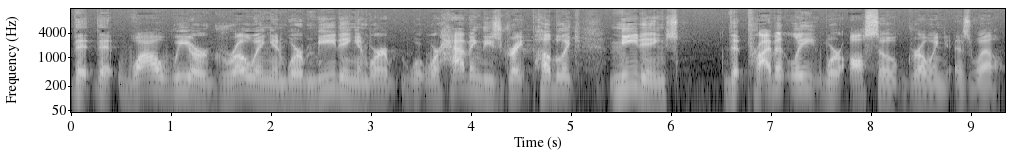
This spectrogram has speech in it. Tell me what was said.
that, that while we are growing and we're meeting and we're, we're having these great public meetings, that privately we're also growing as well.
